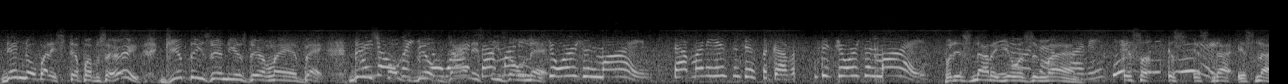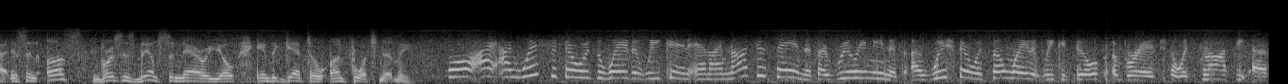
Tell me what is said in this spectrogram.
Didn't nobody step up and say, "Hey, give these Indians their land back"? These know, folks but you built know dynasties that money on that. is yours and mine. That money isn't just the government; it's yours and mine. But it's not a We yours and mine. Yes, It's a it's, it's not it's not. It's an us versus them scenario in the ghetto, unfortunately. Well, I, I wish that there was a way that we can, and I'm not just saying this, I really mean this. I wish there was some way that we could build a bridge so it's not the us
